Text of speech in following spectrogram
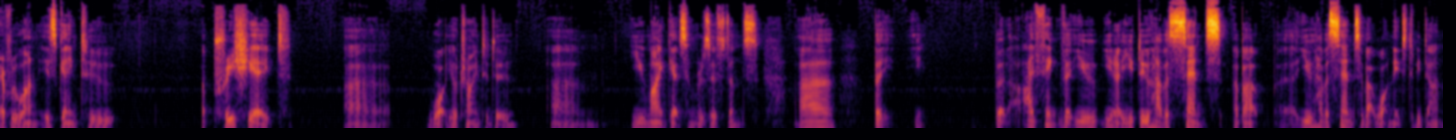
everyone is going to appreciate uh, what you're trying to do. Um, you might get some resistance, uh, but but I think that you you know you do have a sense about uh, you have a sense about what needs to be done,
